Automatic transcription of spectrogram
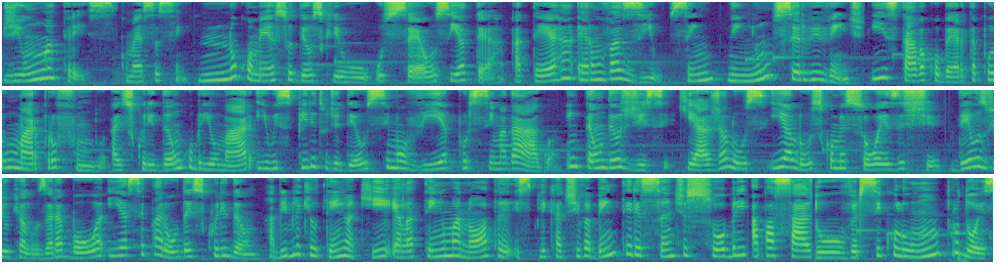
de 1 a 3? Começa assim: No começo, Deus criou os céus e a terra. A terra era um vazio, sem nenhum ser vivente, e estava coberta por um mar profundo. A escuridão cobria o mar e o Espírito de Deus se movia por cima da água. Então Deus disse: Que haja luz, e a luz começou a existir. Deus viu que a luz era boa e a separou da escuridão. A Bíblia que eu tenho aqui, ela tem uma nota explicativa bem interessante sobre a passagem do versículo 1 para o 2,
